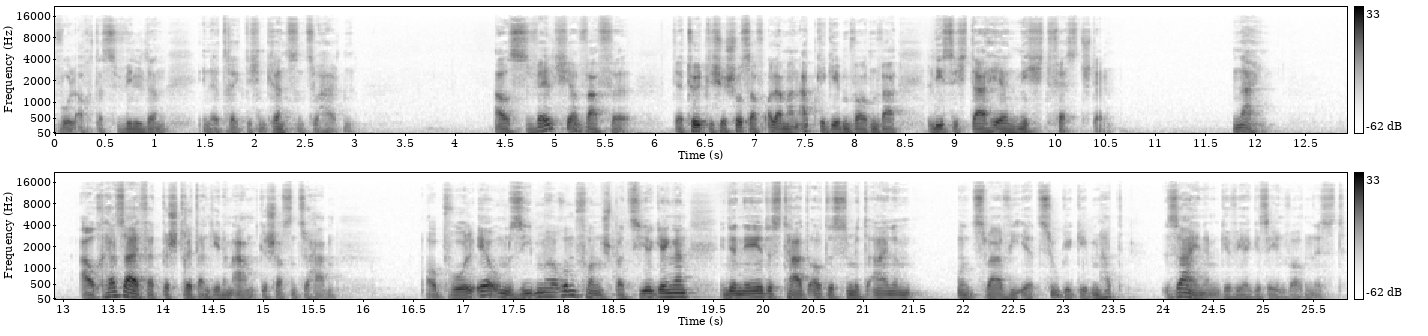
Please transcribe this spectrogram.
wohl auch das Wildern in erträglichen Grenzen zu halten. Aus welcher Waffe der tödliche Schuss auf Ollermann abgegeben worden war, ließ sich daher nicht feststellen. Nein, auch Herr Seifert bestritt, an jenem Abend geschossen zu haben, obwohl er um sieben herum von Spaziergängern in der Nähe des Tatortes mit einem, und zwar wie er zugegeben hat, seinem Gewehr gesehen worden ist.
